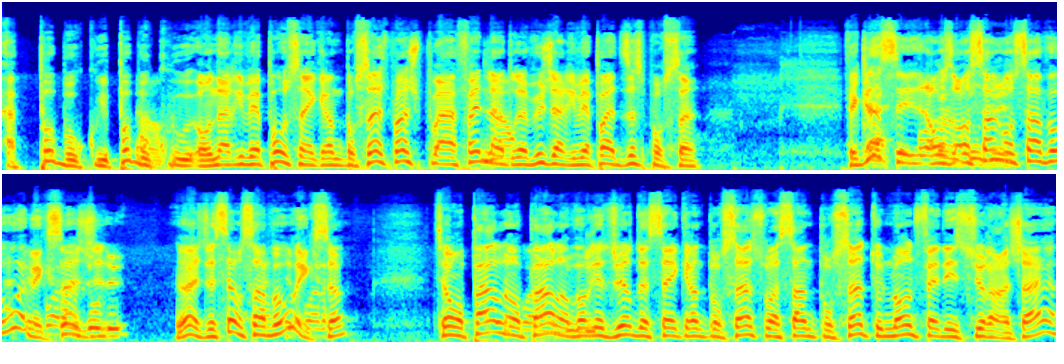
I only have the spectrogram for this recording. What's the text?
à pas beaucoup, pas beaucoup. On n'arrivait pas aux 50% Je pense que à la fin de l'entrevue, j'arrivais pas à 10% Fait que là, Ben, c'est, on, s'en, va où avec ça? Je, ouais, je sais, on s'en va c'est où avec ça? Tu sais, on parle, on parle, on va réduire de 50% 60% tout le monde fait des surenchères,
